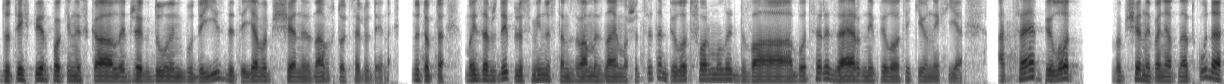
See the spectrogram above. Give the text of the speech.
до тих пір, поки не сказали, Джек Дуен буде їздити, я взагалі не знав, хто ця людина. Ну, тобто, ми завжди плюс-мінус там з вами знаємо, що це там пілот Формули 2, або це резервний пілот, який у них є. А це пілот. Взагалі непонятно откуда.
